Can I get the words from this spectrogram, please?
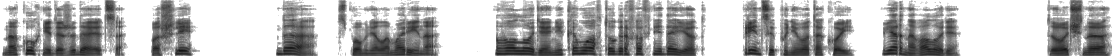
на кухне дожидается. Пошли?» «Да», — вспомнила Марина. «Володя никому автографов не дает. Принцип у него такой. Верно, Володя?» «Точно.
